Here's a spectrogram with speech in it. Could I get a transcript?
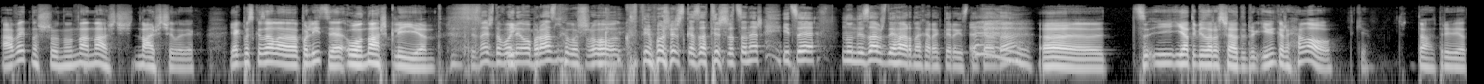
А видно, що ну, на, наш, наш чоловік. Як би сказала поліція, о, наш клієнт. Ти знаєш, доволі І- образливо, що ти можеш сказати, що це наш, і це ну не завжди гарна характеристика, да? Е, це, і я тобі зараз ще один прик- І він каже: Hello. Такий, так, привіт.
